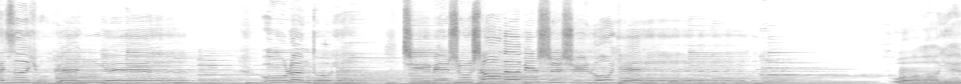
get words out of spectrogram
跑在自由原野，无论多远，即便树梢难免失去落叶。我也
